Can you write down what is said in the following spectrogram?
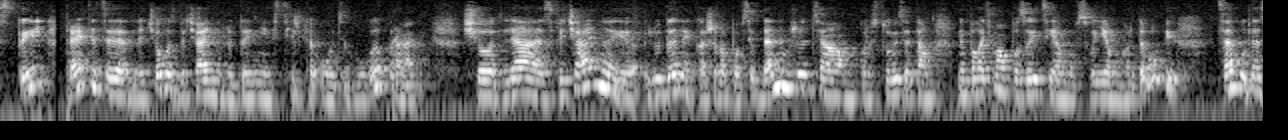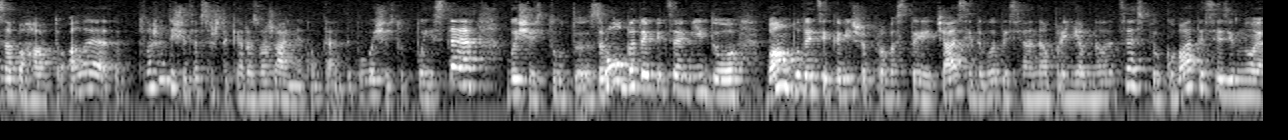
стиль. Третє, це для чого звичайній людині стільки одягу. Ви праві, що для звичайної людини, яка живе повсякденним життям, користується там небагатьма позиціями в своєму гардеробі. Це буде забагато, але вважайте, що це все ж таки розважальний контент. Типу, ви щось тут поїсте, ви щось тут зробите під це відео. Вам буде цікавіше провести час і дивитися на приємне лице, спілкуватися зі мною,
